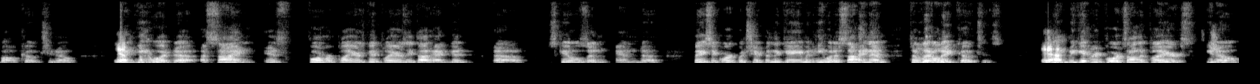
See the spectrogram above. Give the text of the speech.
ball coach. You know, yep. and he would uh, assign his former players, good players he thought had good uh, skills and and uh, basic workmanship in the game, and he would assign them to little league coaches. Yeah, he'd be getting reports on the players. You know,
